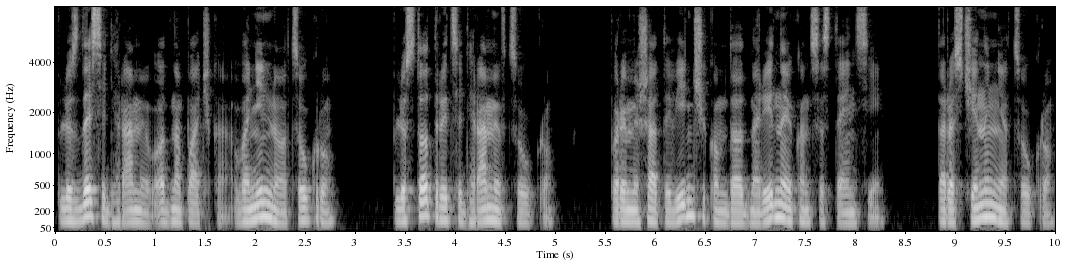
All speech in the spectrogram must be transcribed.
плюс 10 грамів 1 пачка ванільного цукру, плюс 130 грамів цукру. Перемішати вінчиком до однорідної консистенції та розчинення цукру.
